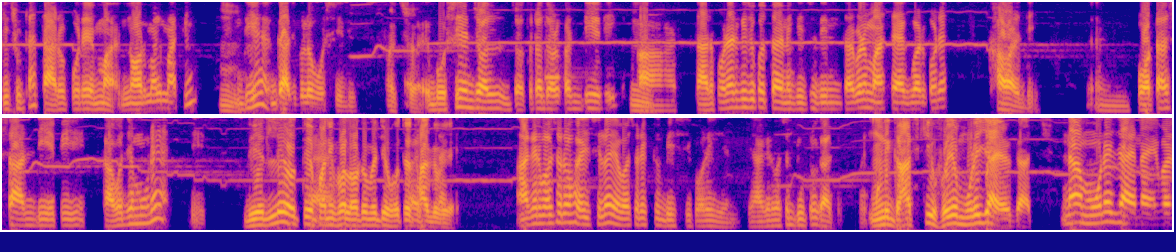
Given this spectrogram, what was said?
কিছুটা তার উপরে নর্মাল মাটি হুম। দিয়ে গাছগুলো বসিয়ে দিই। আচ্ছা। বসিয়ে জল যতটা দরকার দিয়ে দিই। আর তারপরে আর কিছু করতে হয় না কিছুদিন তারপরে মাসে একবার করে খাবার দিই। পটাশ আর ডিএপি কাগজে মুড়ে দিয়ে দিলে ওতে হ্যাঁ। পানি ফল অটোমেটিক হতে থাকবে। থাকে। আগের বছরও হয়েছিল এবছর একটু বেশি করেই এনেছি। আগের বছর দুটো গাছ হয়েছে। মানে গাছ কি হয়ে মরে যায় ওই গাছ? না মরে যায় না। এবার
